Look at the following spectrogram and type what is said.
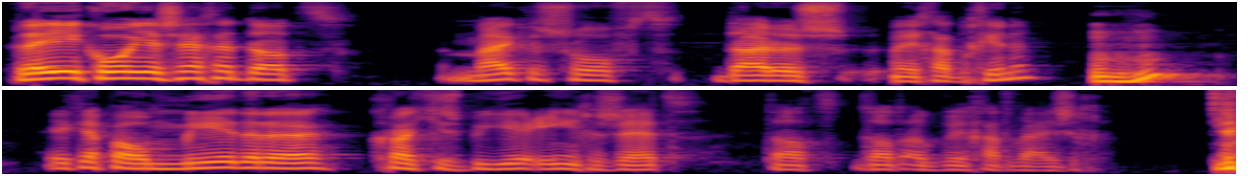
Ray, ik hoor je zeggen dat Microsoft daar dus mee gaat beginnen. Ik heb al meerdere kratjes bier ingezet dat dat ook weer gaat wijzigen.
